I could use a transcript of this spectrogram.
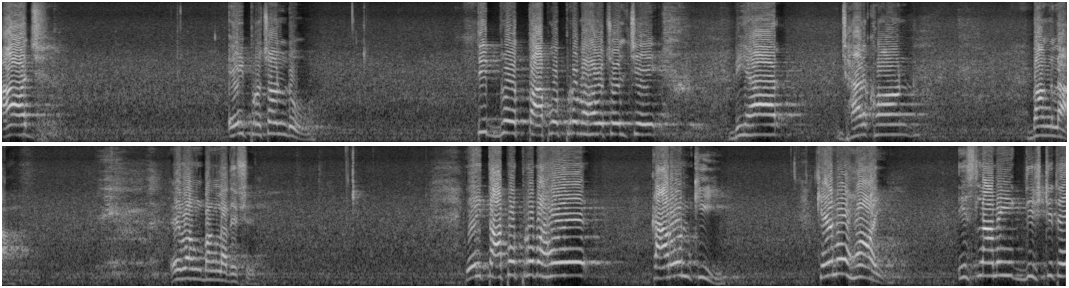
আজ এই প্রচণ্ড তীব্র তাপপ্রবাহ চলছে বিহার, ঝাড়খণ্ড, বাংলা এবং বাংলাদেশে। এই তাপপ্রবাহের কারণ কি? কেন হয়? ইসলামিক দৃষ্টিতে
